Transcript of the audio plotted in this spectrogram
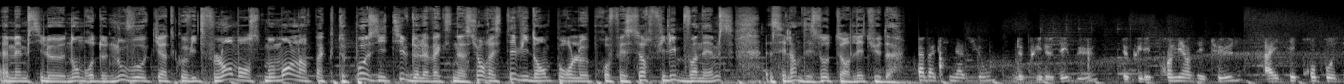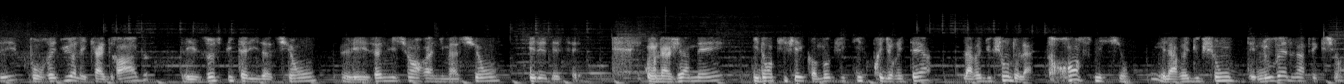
Même si le nombre de nouveaux cas de Covid flambe en ce moment, l'impact positif de la vaccination reste évident pour le professeur Philippe Von Ems. C'est l'un des auteurs de l'étude. La vaccination depuis le début, depuis les premières études, a été proposée pour réduire les cas graves, les hospitalisations, les admissions en réanimation et les décès. On n'a jamais identifié comme objectif prioritaire la réduction de la transmission et la réduction des nouvelles infections.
